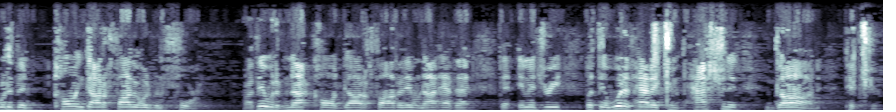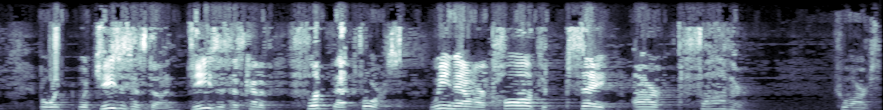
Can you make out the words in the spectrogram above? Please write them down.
would have been, calling God a father would have been foreign. Right? They would have not called God a father. They would not have that, that imagery, but they would have had a compassionate God picture. But what, what Jesus has done, Jesus has kind of flipped that for us. We now are called to say, Our Father who art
